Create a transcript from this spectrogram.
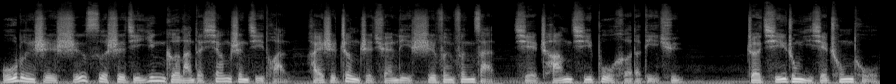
无论是十四世纪英格兰的乡绅集团，还是政治权力十分分散且长期不和的地区，这其中一些冲突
